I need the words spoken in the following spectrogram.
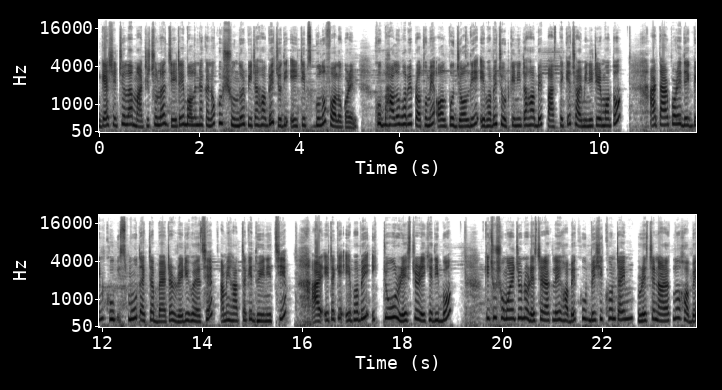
গ্যাসের চুলা, মাটির চুলা, যেটাই বলেন না কেন, খুব সুন্দর পিঠা হবে যদি এই টিপসগুলো ফলো করেন। খুব ভালোভাবে প্রথমে অল্প জল দিয়ে এভাবে চটকে নিতে হবে পাঁচ থেকে ছয় মিনিটের মতো। আর তারপরে দেখবেন খুব স্মুথ একটা ব্যাটার রেডি হয়েছে। আমি হাতটাকে ধুয়ে নিচ্ছি। আর এটাকে এভাবে একটু রেস্টে রেখে দিব। কিছু সময়ের জন্য রেস্টে রাখলেই হবে। খুব বেশিক্ষণ টাইম রেস্টে না রাখলেও হবে।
